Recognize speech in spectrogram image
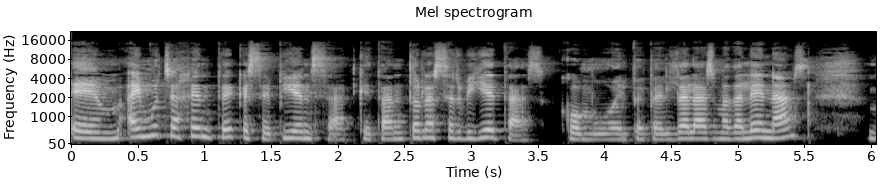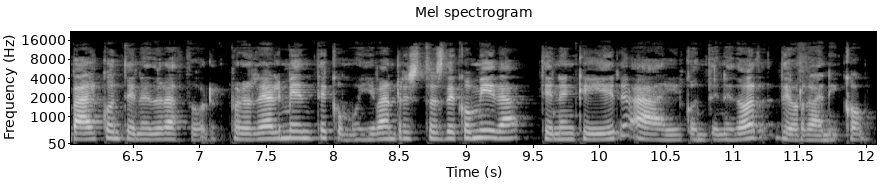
Em, hay mucha gente que se piensa que tanto las servilletas como el papel de las magdalenas va al contenedor azul, pero realmente como llevan restos de comida tienen que ir al contenedor de orgánico.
